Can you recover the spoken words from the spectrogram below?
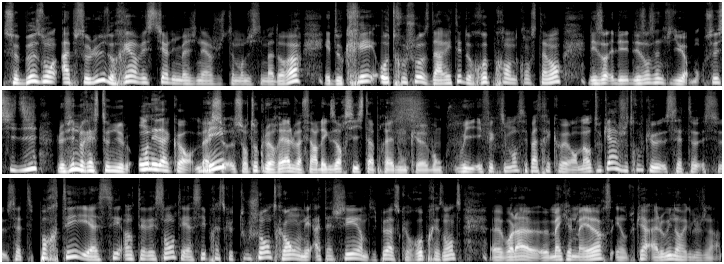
ce besoin absolu de réinvestir l'imaginaire justement du cinéma d'horreur et de créer autre chose, d'arrêter de reprendre constamment les, an- les- les anciennes figures. Bon, ceci dit, le film reste nul, on est d'accord. Bah, mais sur- surtout que le réal va faire l'exorciste après, donc euh, bon. oui, effectivement, c'est pas très cohérent. Mais en tout cas, je trouve que cette, ce- cette portée est assez intéressante et assez presque touchante quand on est attaché un petit peu à ce que représente euh, voilà, euh, Michael Myers et en tout cas Halloween en règle générale.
